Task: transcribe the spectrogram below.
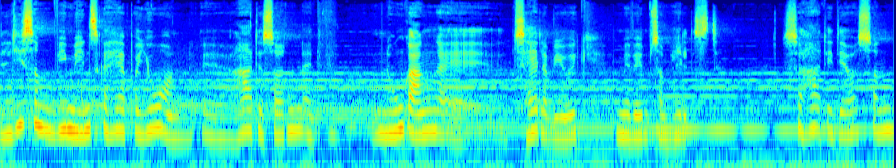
Ligesom vi mennesker her på jorden øh, har det sådan, at nogle gange øh, taler vi jo ikke med hvem som helst. Så har de det også sådan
